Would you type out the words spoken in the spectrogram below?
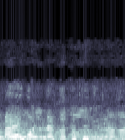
迷子になったら手つな。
